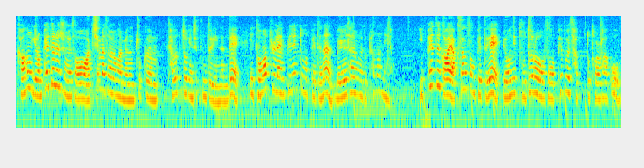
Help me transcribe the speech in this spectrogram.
간혹 이런 패드류 중에서 아침에 사용하면 조금 자극적인 제품들이 있는데 이 더마플레인 필링 토너 패드는 매일 사용해도 편안해요. 이 패드가 약산성 패드에 면이 부드러워서 피부에 자극도 덜하고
